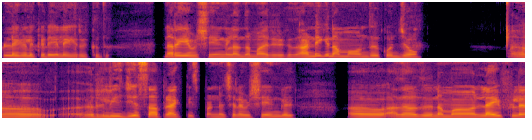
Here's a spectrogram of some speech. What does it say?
பிள்ளைகளுக்கு இடையில இருக்குது. நிறைய விஷயங்கள் அந்த மாதிரி இருக்குது. அன்றைக்கி நம்ம வந்து கொஞ்சம் ரிலீஜியஸாக ப்ராக்டிஸ் பண்ண சில விஷயங்கள். அதாவது நம்ம லைஃப்பில்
